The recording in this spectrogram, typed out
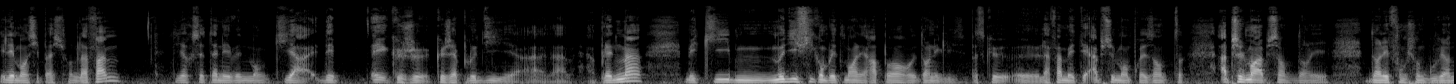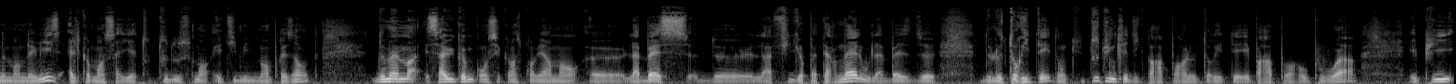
et l'émancipation de la femme. C'est-à-dire que c'est un événement qui a des et que je que j'applaudis à, à- à pleine main, mais qui modifie complètement les rapports dans l'Église, parce que euh, la femme était absolument présente, absolument absente dans les dans les fonctions de gouvernement de l'Église. Elle commence à y être tout doucement et timidement présente. De même, ça a eu comme conséquence premièrement euh, la baisse de la figure paternelle ou la baisse de, de l'autorité, donc toute une critique par rapport à l'autorité et par rapport au pouvoir. Et puis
